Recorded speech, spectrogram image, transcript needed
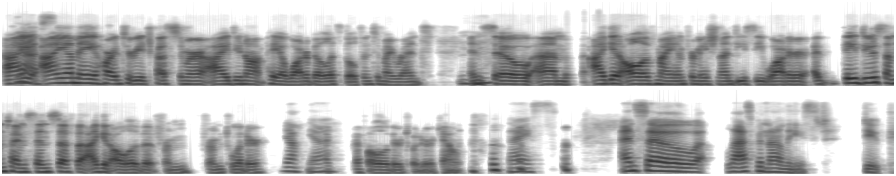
I yes. I am a hard to reach customer. I do not pay a water bill. It's built into my rent, mm-hmm. and so um, I get all of my information on DC Water. I, they do sometimes send stuff, but I get all of it from from Twitter. Yeah, yeah. I, I follow their Twitter account. nice. And so, last but not least, Duke,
